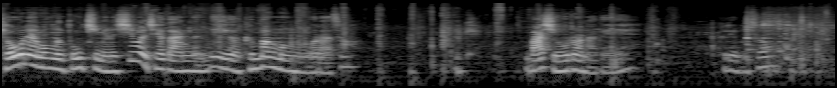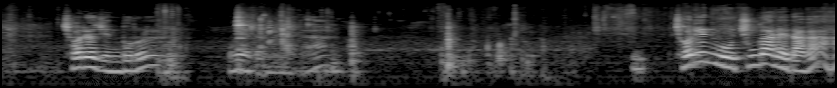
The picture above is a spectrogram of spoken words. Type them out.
겨울에 먹는 동치미는 심을 제거 안 했는데 이건 금방 먹는 거라서 이렇게 맛이 우러나게 그리고서 절여진 물을 위에다 넣습니다. 절인 무 중간에다가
